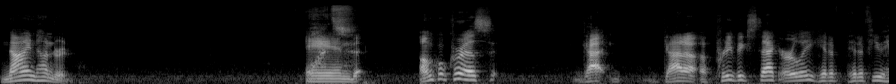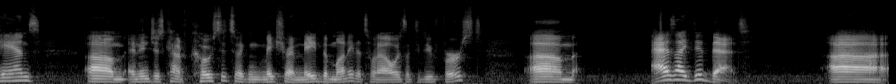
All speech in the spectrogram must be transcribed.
900 And Uncle Chris got got a, a pretty big stack early, hit a, hit a few hands, um, and then just kind of coasted so I can make sure I made the money. That's what I always like to do first. Um, as I did that, uh,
